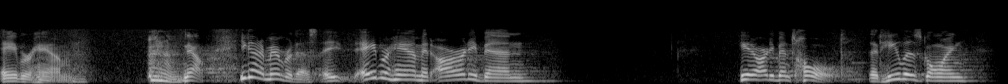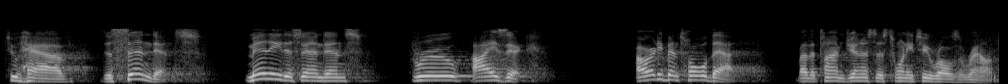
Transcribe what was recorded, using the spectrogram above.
Abraham. now, you got to remember this. Abraham had already been he had already been told that he was going to have descendants, many descendants through Isaac. Already been told that by the time Genesis 22 rolls around.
